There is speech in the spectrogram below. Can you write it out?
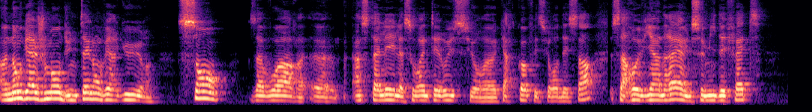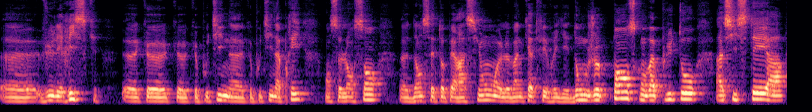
un engagement d'une telle envergure sans avoir euh, installé la souveraineté russe sur euh, Kharkov et sur Odessa, ça reviendrait à une semi-défaite euh, vu les risques que, que, Poutine, que Poutine a pris en se lançant dans cette opération le 24 février. Donc je pense qu'on va plutôt assister à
